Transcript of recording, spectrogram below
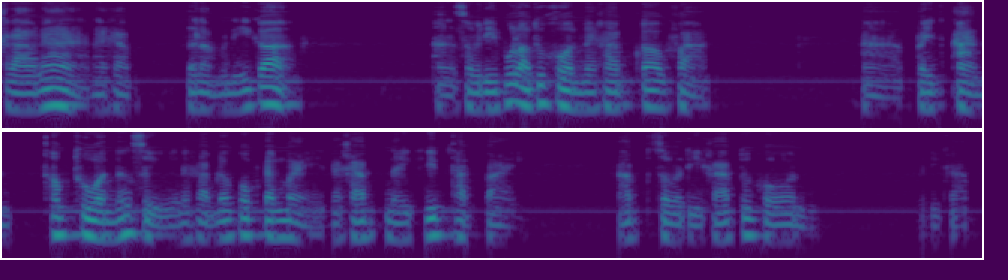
คราวหน้านะครับสำหรับวันนี้ก็สวัสดีพวกเราทุกคนนะครับ ก็ฝากไปอ่านทบทวนหนังสือนะครับ แล้วพบกันใหม่นะครับ ในคลิปถัดไปครับ สวัสดีครับทุกคน สวัสดีครับ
